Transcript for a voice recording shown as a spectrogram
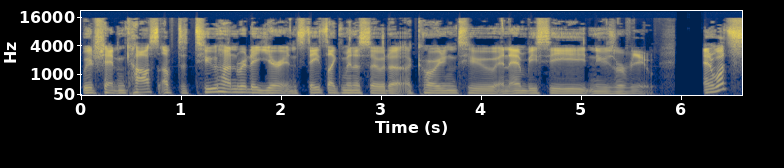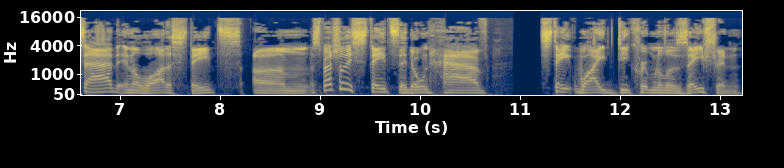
which can cost up to 200 a year in states like Minnesota, according to an NBC News review. And what's sad in a lot of states, um, especially states that don't have statewide decriminalization,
